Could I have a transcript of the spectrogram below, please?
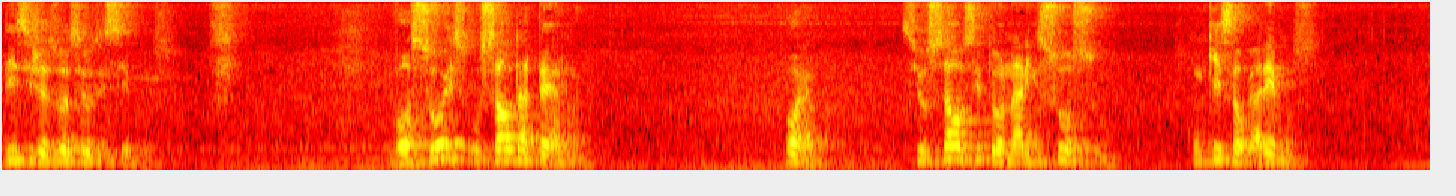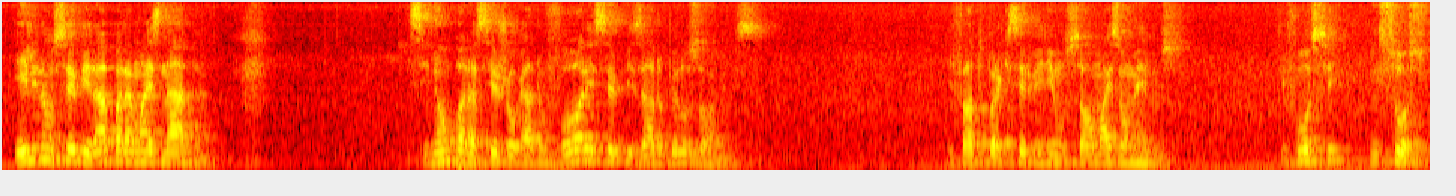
disse Jesus aos seus discípulos: Vós sois o sal da terra. Ora, se o sal se tornar insosso, com que salgaremos? Ele não servirá para mais nada, senão para ser jogado fora e ser pisado pelos homens. De fato, para que serviria um sal mais ou menos? Que fosse insosso.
